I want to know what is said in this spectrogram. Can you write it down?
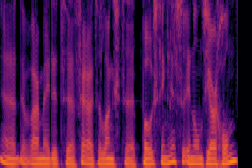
De, waarmee dit uh, veruit de langste posting is in ons jargon.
